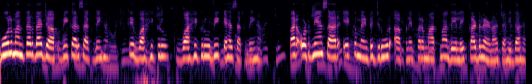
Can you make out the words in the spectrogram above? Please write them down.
ਮੂਲ ਮੰਤਰ ਦਾ ਜਾਪ ਵੀ ਕਰ ਸਕਦੇ ਹਾਂ ਤੇ ਵਾਹਿਗੁਰੂ ਵਾਹਿਗੁਰੂ ਵੀ ਕਹਿ ਸਕਦੇ ਹਾਂ। ਪਰ ਉੱਠਦਿਆਂ ਸਾਰ 1 ਮਿੰਟ ਜ਼ਰੂਰ ਆਪਣੇ ਪਰਮਾਤਮਾ ਦੇ ਲਈ ਕੱਢ ਲੈਣਾ ਚਾਹੀਦਾ ਹੈ।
